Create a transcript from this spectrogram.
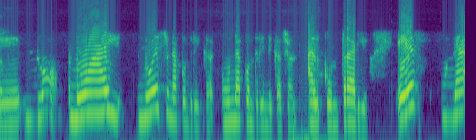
eh, no, no hay, no es una, una contraindicación, al contrario, es una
